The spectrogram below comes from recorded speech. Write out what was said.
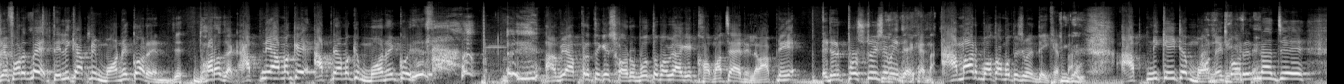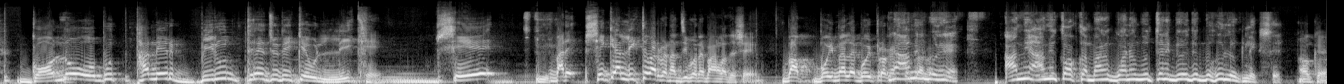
যে ফরদ ভাই তেলিকে আপনি মনে করেন যে ধরা যাক আপনি আমাকে আপনি আমাকে মনে করেন আমি আপনার থেকে সর্বতভাবে আগে ক্ষমা চাই নিলাম। আপনি এটার প্রশ্ন হিসেবেই দেখেন আমার মতামত হিসেবে দেখেন। আপনি কি এটা মনে আচ্ছা, করেন না যে গণ অভ্যুত্থানের বিরুদ্ধে যদি কেউ লিখে সে মানে সে কি আর লিখতে পারবে না জীবনে বাংলাদেশে? বা বইমেলায় বই প্রকাশ আমি আমি আমি গণভুত্থানের বিরুদ্ধে বহু লোক লিখছে। ওকে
